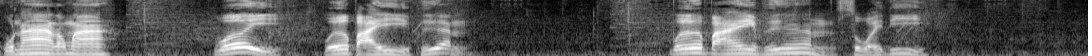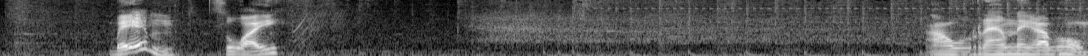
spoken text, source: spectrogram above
กูหน้าต้องมา เว้ย เวอร์ไปเพื่อน เวอร์ไปเพื่อน สวยดี เบม สวยเอาแล้วนะครับผม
